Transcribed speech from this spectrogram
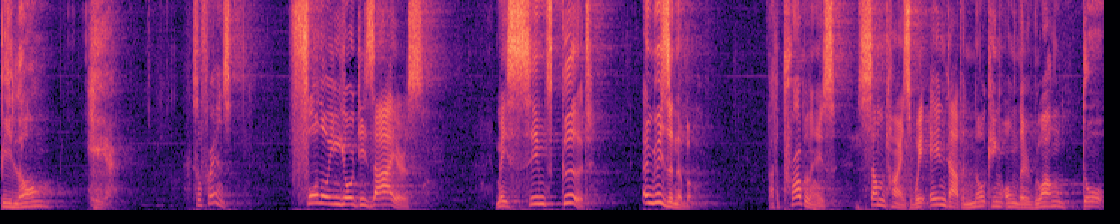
belong here? So, friends, following your desires may seem good and reasonable, but the problem is sometimes we end up knocking on the wrong door.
